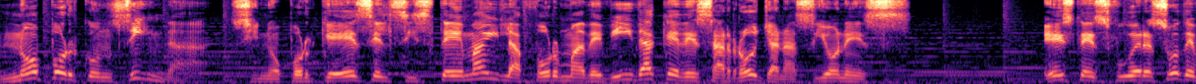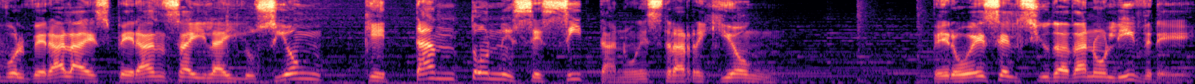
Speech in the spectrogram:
no por consigna, sino porque es el sistema y la forma de vida que desarrolla naciones. Este esfuerzo devolverá la esperanza y la ilusión que tanto necesita nuestra región. Pero es el ciudadano libre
